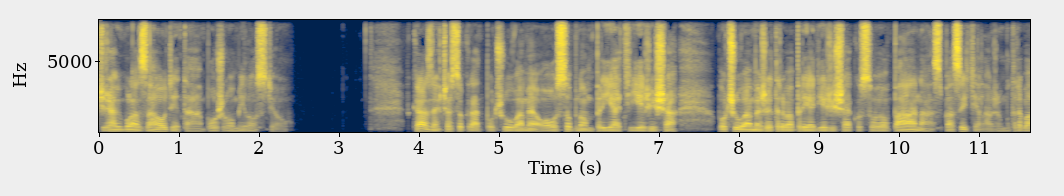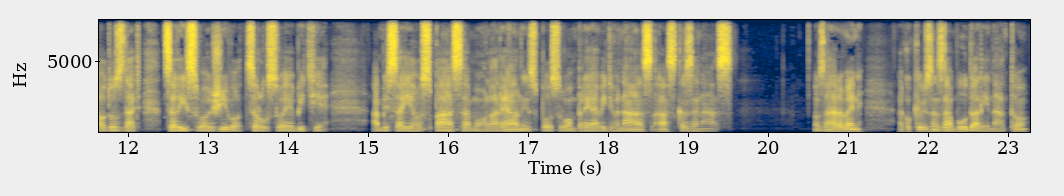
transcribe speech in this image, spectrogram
čiže aby bola zaodetá Božou milosťou. V kázniach častokrát počúvame o osobnom prijatí Ježiša, Počúvame, že treba prijať Ježiša ako svojho pána, spasiteľa, že mu treba odozdať celý svoj život, celú svoje bytie, aby sa jeho spása mohla reálnym spôsobom prejaviť v nás a skrze nás. No zároveň, ako keby sme zabúdali na to,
